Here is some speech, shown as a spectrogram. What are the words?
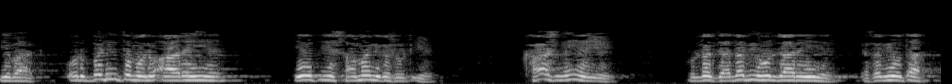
ये बात। और बड़ी तो मनो आ रही है। ये तो ये सामान्य कसौटी है। खास नहीं है ये। फुरना ज़्यादा भी हो जा रही है। ऐसा भी होता है।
